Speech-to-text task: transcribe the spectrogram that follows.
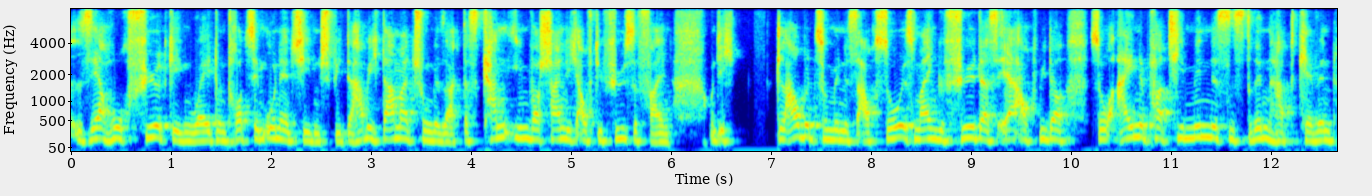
sehr hoch führt gegen Wade und trotzdem unentschieden spielt. Da habe ich damals schon gesagt, das kann ihm wahrscheinlich auf die Füße fallen und ich glaube zumindest auch so ist mein Gefühl, dass er auch wieder so eine Partie mindestens drin hat, Kevin,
